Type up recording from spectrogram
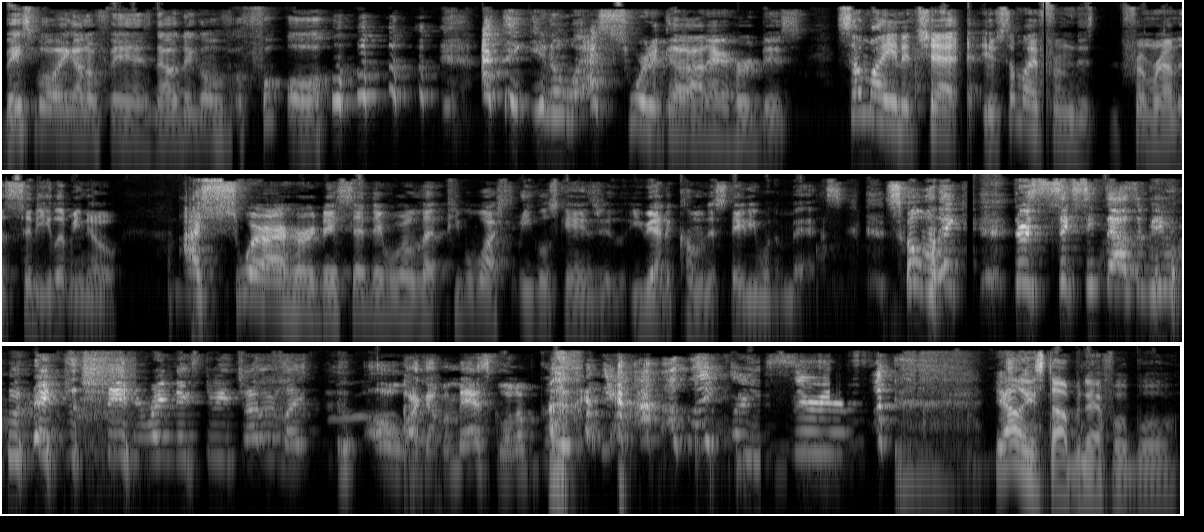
Baseball ain't got no fans. Now they're going for football. I think you know what? I swear to God, I heard this. Somebody in the chat, if somebody from the from around the city, let me know. I swear I heard they said they were going to let people watch the Eagles games. You had to come in the stadium with a mask. So like, there's sixty thousand people right standing right next to each other. Like, oh, I got my mask on. I'm good. like, are you serious? Y'all ain't stopping that football.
